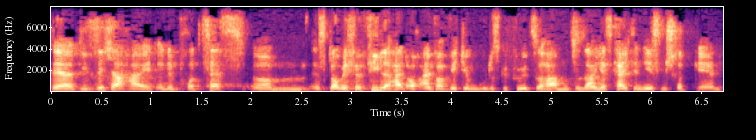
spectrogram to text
der, die Sicherheit in dem Prozess ähm, ist, glaube ich, für viele halt auch einfach wichtig, um ein gutes Gefühl zu haben und zu sagen, jetzt kann ich den nächsten Schritt gehen.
